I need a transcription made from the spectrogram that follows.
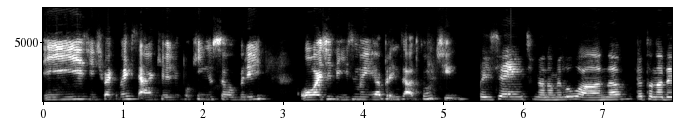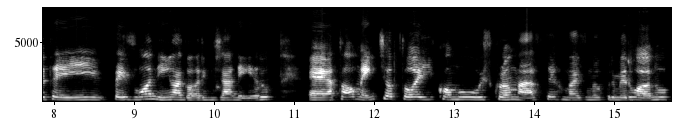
e a gente vai conversar aqui hoje um pouquinho sobre o agilismo e aprendizado contínuo. Oi, gente, meu nome é Luana, eu estou na DTI fez um aninho agora em janeiro. É, atualmente eu estou aí como Scrum Master, mas o meu primeiro ano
